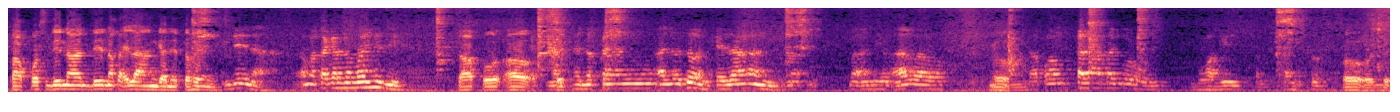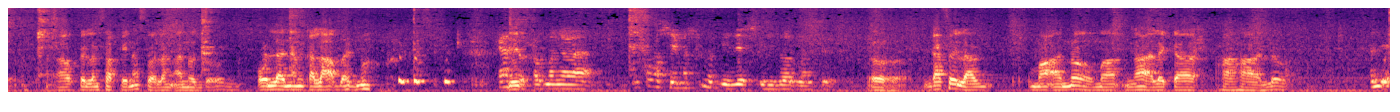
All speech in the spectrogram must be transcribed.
tapos di na, di na kailangan ganitohin. Hindi na. Ang matagal naman yun eh. Tapos, oh, it, Hanap ka ng ano doon. Kailangan ma maano yung araw. oo, Tapos ang kalaban mo ron, buhangin, pagkanto. oo, di. Okay lang sa Pinas, walang ano doon. Ulan ang kalaban mo. Kaso pag mga, ito kasi mas mabilis indoor lang ito. Oo. Kaso lang, maano, ma, ngalay ka hahalo. Hindi.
